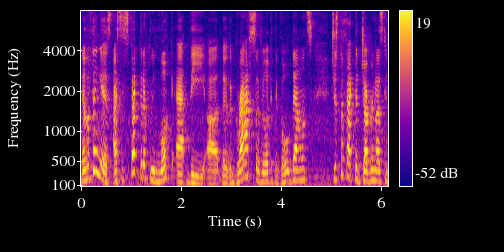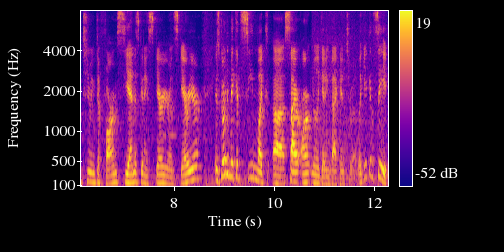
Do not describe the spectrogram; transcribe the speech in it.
Now the thing is, I suspect that if we look at the, uh, the, the graphs, so if we look at the gold balance, just the fact that Juggernaut is continuing to farm, Cien is getting scarier and scarier, is going to make it seem like uh, Sire aren't really getting back into it. Like you can see,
